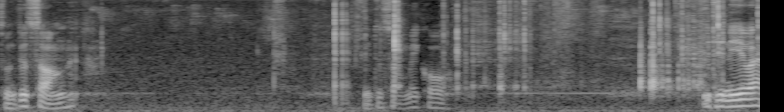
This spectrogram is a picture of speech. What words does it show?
0.2ฮะ0.2 ไมโคร ทีนี้ว่า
